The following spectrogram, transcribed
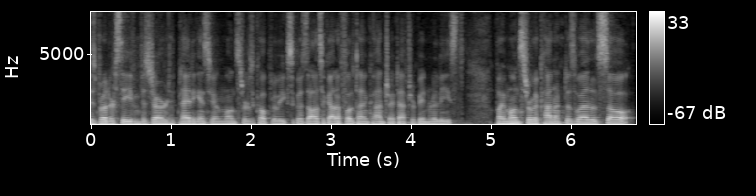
His brother Stephen Fitzgerald, who played against Young Munsters a couple of weeks ago, has also got a full time contract after being released by Munster with Connacht as well. So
